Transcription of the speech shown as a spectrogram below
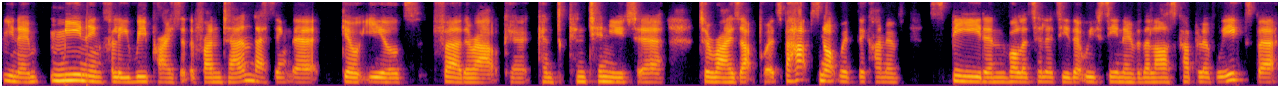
you know meaningfully reprice at the front end i think that gilt yields further out can, can continue to to rise upwards perhaps not with the kind of speed and volatility that we've seen over the last couple of weeks but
